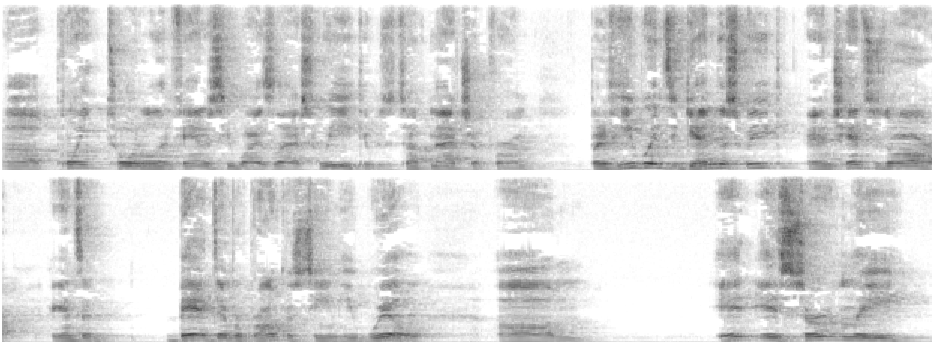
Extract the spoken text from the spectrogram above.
uh, point total in fantasy-wise last week. It was a tough matchup for him. But if he wins again this week, and chances are against a bad Denver Broncos team, he will, um, it is certainly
